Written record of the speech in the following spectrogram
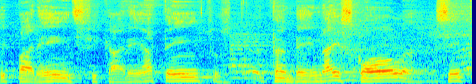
e parentes ficarem atentos. Também na escola, sempre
